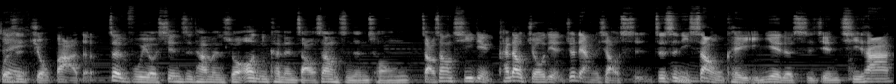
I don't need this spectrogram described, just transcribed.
或对是酒吧的，政府有限制，他们说哦，你可能早上只能从早上七点开到九点，就两个小时，这是你上午可以营业的时间，其他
